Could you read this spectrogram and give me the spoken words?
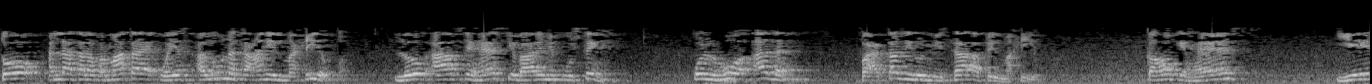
تو اللہ تعالیٰ فرماتا ہے وہ یس المحیط لوگ آپ سے حیض کے بارے میں پوچھتے ہیں۔ کل ہو ادن فاطل النساء فی المحیط کہو کہ حیض یہ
